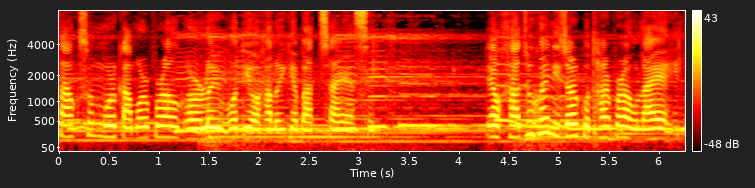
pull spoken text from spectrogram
চাওকচোন মোৰ কামৰ পৰাও ঘৰলৈ উভতি অহালৈকে বাট চাই আছিল। তেওঁ সাজু হৈ নিজৰ কোঠাৰ পৰা ওলাই আহিল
